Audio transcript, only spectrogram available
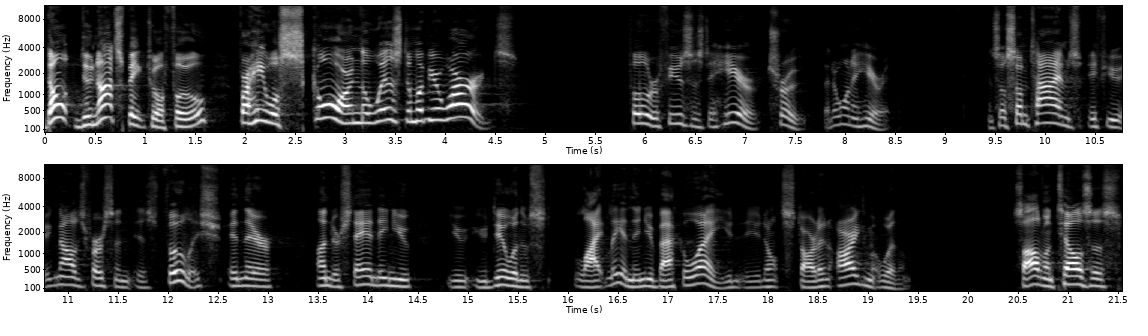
don't, do not speak to a fool, for he will scorn the wisdom of your words. Fool refuses to hear truth, they don't want to hear it. And so sometimes, if you acknowledge a person is foolish in their understanding, you you, you deal with them lightly and then you back away. You, you don't start an argument with them. Solomon tells us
